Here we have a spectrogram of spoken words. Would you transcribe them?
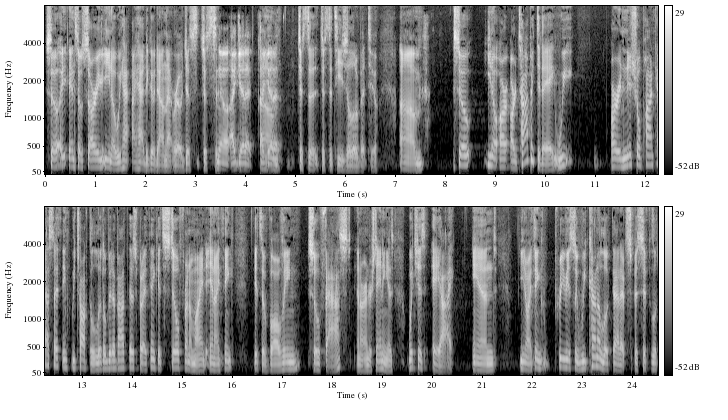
So and so, sorry, you know, we ha- I had to go down that road just just to, no, I get it, I get um, it. Just to just to tease you a little bit too. Um, so you know, our our topic today, we our initial podcast, I think we talked a little bit about this, but I think it's still front of mind. And I think it's evolving so fast, and our understanding is, which is AI. And, you know, I think previously we kind of looked at it specific,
